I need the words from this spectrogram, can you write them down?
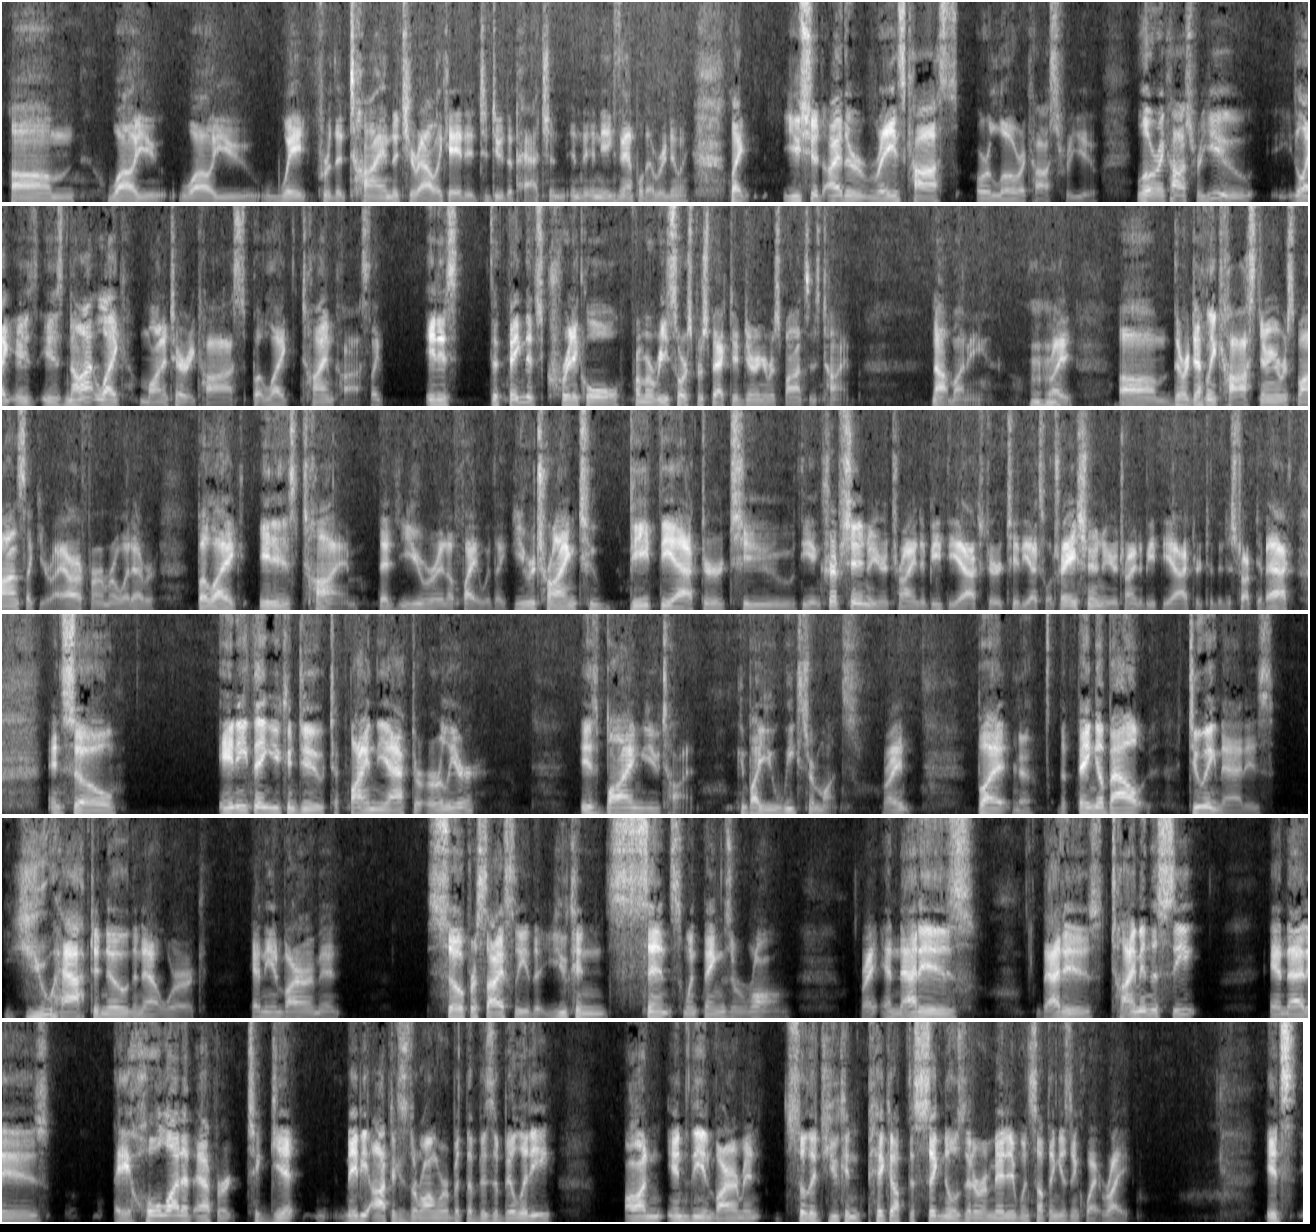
um, while you while you wait for the time that you're allocated to do the patch in, in, the, in the example that we're doing. Like you should either raise costs or lower costs for you. Lower costs for you like is is not like monetary costs, but like time costs. Like it is the thing that's critical from a resource perspective during a response is time, not money, Mm-hmm. right? Um, there are definitely costs during a response, like your IR firm or whatever, but like it is time that you were in a fight with. Like you were trying to beat the actor to the encryption, or you're trying to beat the actor to the exfiltration, or you're trying to beat the actor to the destructive act. And so anything you can do to find the actor earlier is buying you time. It can buy you weeks or months, right? But Yeah. the thing about doing that is you have to know the network and the environment so precisely that you can sense when things are wrong, right? And that is that is time in the seat, and that is a whole lot of effort to get maybe optics is the wrong word, but the visibility on into the environment so that you can pick up the signals that are emitted when something isn't quite right. It's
